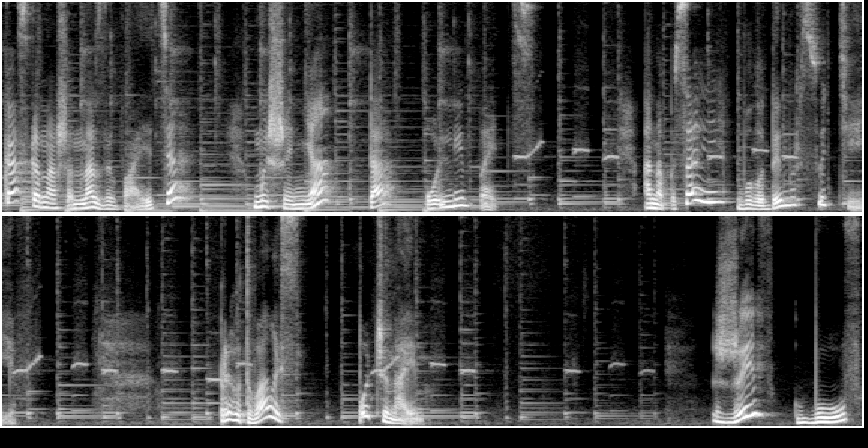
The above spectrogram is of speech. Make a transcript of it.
Казка наша називається Мишеня та олівець. А написав Володимир Сутєєв. Приготувались? Починаємо. Жив був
